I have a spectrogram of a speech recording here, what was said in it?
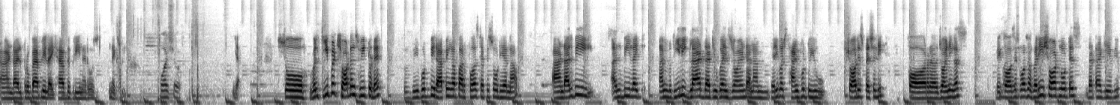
and I'll probably like have the green arrows next week. For sure. Yeah. So we'll keep it short and sweet today. We would be wrapping up our first episode here now, and I'll be I'll be like I'm really glad that you guys joined, and I'm very much thankful to you, Shore especially, for uh, joining us because it was a very short notice that I gave you,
